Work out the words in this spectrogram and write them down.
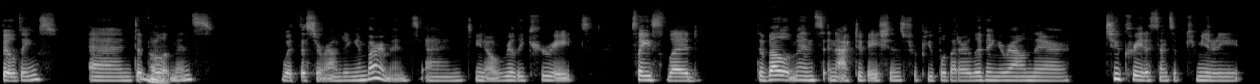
buildings and mm. developments with the surrounding environment and you know really create place led developments and activations for people that are living around there to create a sense of community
